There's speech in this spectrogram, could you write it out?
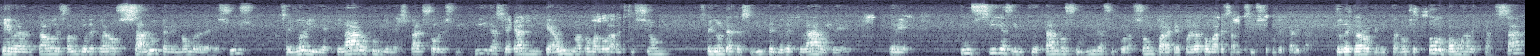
quebrantado de salud, yo declaro salud en el nombre de Jesús. Señor, y declaro tu bienestar sobre sus vidas. Si hay alguien que aún no ha tomado la decisión, Señor, de recibirte, yo declaro que eh, tú sigues inquietando su vida, su corazón, para que pueda tomar esa decisión de calidad. Yo declaro que en esta noche todos vamos a descansar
